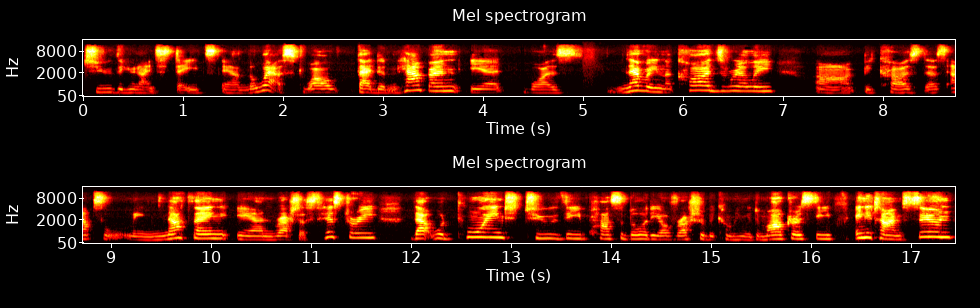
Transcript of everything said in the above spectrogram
to the United States and the West. Well, that didn't happen. It was never in the cards, really. Uh, because there's absolutely nothing in Russia's history that would point to the possibility of Russia becoming a democracy anytime soon.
